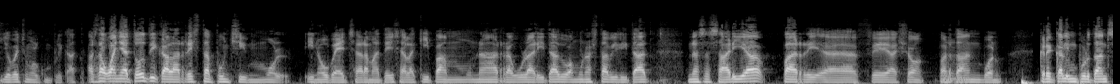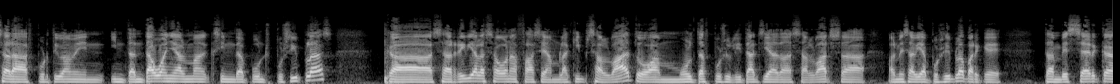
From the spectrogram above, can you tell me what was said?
jo ho veig molt complicat. Has de guanyar tot i que la resta punxi molt. I no ho veig ara mateix a l'equip amb una regularitat o amb una estabilitat necessària per eh, fer això. Per tant, bueno, crec que l'important serà esportivament intentar guanyar el màxim de punts possibles, que s'arribi a la segona fase amb l'equip salvat o amb moltes possibilitats ja de salvar-se el més aviat possible perquè també és cert que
